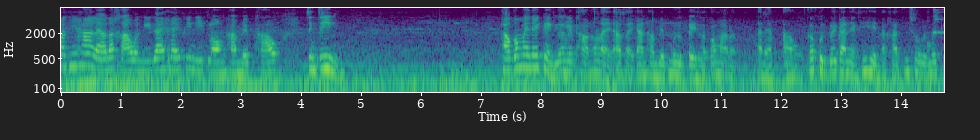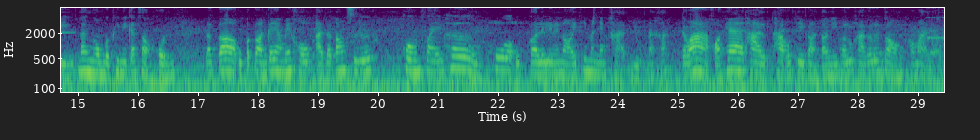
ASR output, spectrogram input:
วันนี้วันที่ 5 แล้วนะคะ วันนี้ได้ให้พี่นิกลองทำเล็บเท้า จริงๆแพลก็ไม่ได้เก่งเรื่องเล็บเท้าเท่าไหร่อาศัยการทำเล็บมือเป็นแล้วก็มาแบบอัดแอปเอา ก็ฝึกด้วยกันอย่างที่เห็นนะคะ ที่โชว์ไปเมื่อกี้นั่งงมกับพี่นิกกันสองคน แล้วก็อุปกรณ์ก็ยังไม่ครบ อาจจะต้องซื้อโคมไฟเพิ่ม พวกอุปกรณ์เล็กๆน้อยๆที่มันยังขาดอยู่นะคะ แต่ว่าขอแค่ทาทาโอเคก่อนตอนนี้เพราะลูกค้าก็เริ่มจองเข้ามาแล้ว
